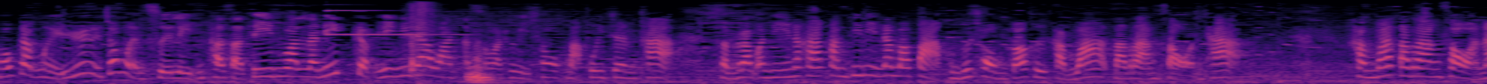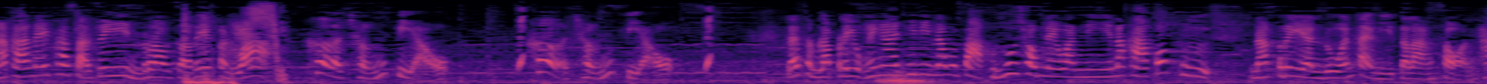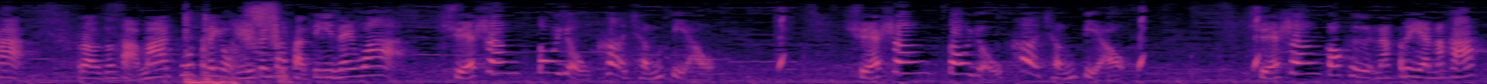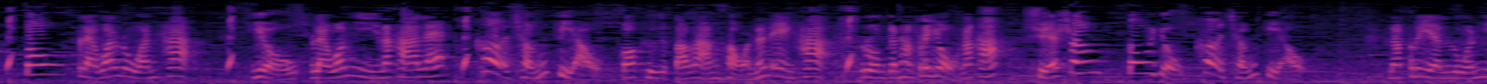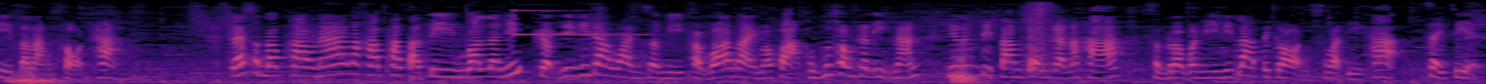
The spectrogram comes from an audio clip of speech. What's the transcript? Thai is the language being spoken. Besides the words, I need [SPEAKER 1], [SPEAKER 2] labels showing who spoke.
[SPEAKER 1] พบกับเหมยรื่อเจ้าเหมือนซือหลิน ภาษาจีนวันละนิดกับนิดนิดาวันอัศวทวีโชคมาคุยเจนค่ะสำหรับวันนี้นะคะคำที่นิดนำมาฝากคุณผู้ชมก็คือคำว่าตารางสอนค่ะคำว่าตารางสอนนะคะ ในภาษาจีนเราจะเรียกกันว่าเคอเฉิงเปียวเคอเฉิงเปียว และสำหรับประโยคง่ายๆที่นิดนำมาฝากคุณผู้ชมในวันนี้นะคะ ก็คือนักเรียนล้วนแต่มีตารางสอนค่ะ เราจะสามารถพูดประโยคนี้เป็นภาษาจีนได้ว่า 学生都有课程表学生都有课程表学生ก็คือนักเรียนนะคะโตแปลว่าล้วนค่ะ有แปลว่ามีนะคะ และ课程表ก็คือตารางสอนนั่นเองค่ะ รวมกันทั้งประโยคนะคะ学生都有课程表นักเรียนล้วนมีตารางสอนค่ะ และสำหรับคราวหน้านะคะ ภาษาจีนวันละนิดกับนินิดาวันจะมีคำว่าอะไรมาฝากคุณผู้ชมกันอีกนั้น อย่าลืมติดตามชมกันนะคะสำหรับวันนี้นิดลาไปก่อน สวัสดีค่ะ ใจเจียน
